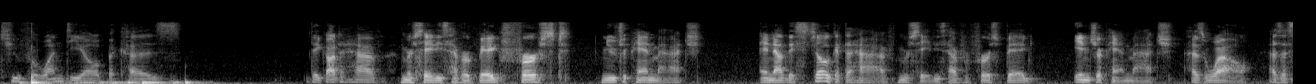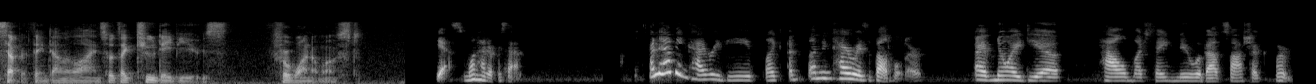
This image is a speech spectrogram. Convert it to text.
two for one deal because they got to have Mercedes have her big first New Japan match, and now they still get to have Mercedes have her first big in Japan match as well as a separate thing down the line. So it's like two debuts for one almost. Yes, 100%. And having Kairi be like, I mean, Kairi is a belt holder. I have no idea how much they knew about Sasha or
